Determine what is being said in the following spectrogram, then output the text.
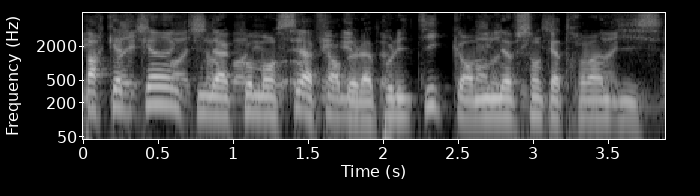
par quelqu'un qui n'a commencé à faire de la politique qu'en 1990,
